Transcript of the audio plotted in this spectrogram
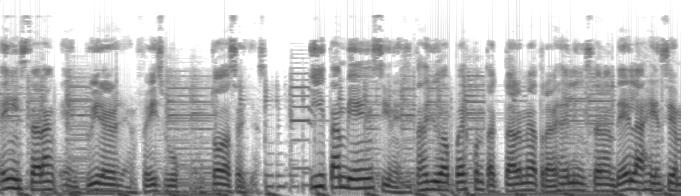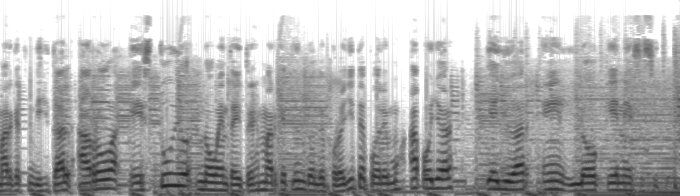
en Instagram, en Twitter, en Facebook, en todas ellas. Y también si necesitas ayuda puedes contactarme a través del Instagram de la agencia de marketing digital arroba estudio 93 marketing donde por allí te podremos apoyar y ayudar en lo que necesites.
